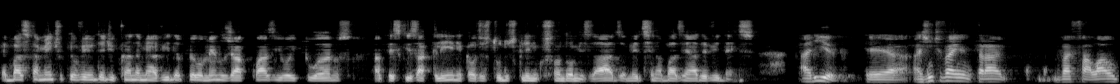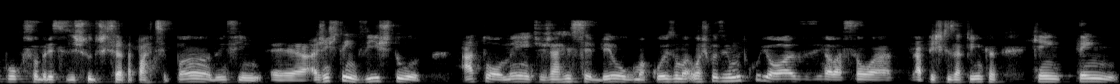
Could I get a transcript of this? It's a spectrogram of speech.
é basicamente o que eu venho dedicando a minha vida, pelo menos já quase oito anos, à pesquisa clínica, aos estudos clínicos randomizados, à medicina baseada em evidência. Ari, é, a gente vai entrar vai falar um pouco sobre esses estudos que você está participando. Enfim, é, a gente tem visto atualmente, já recebeu alguma coisa, uma, umas coisas muito curiosas em relação à, pesquisa clínica. Quem tem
